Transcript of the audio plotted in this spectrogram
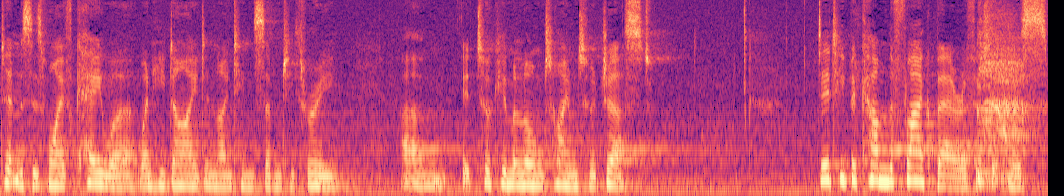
Titmuss's wife Kay were when he died in 1973. Um, it took him a long time to adjust. Did he become the flag bearer for Titmuss?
